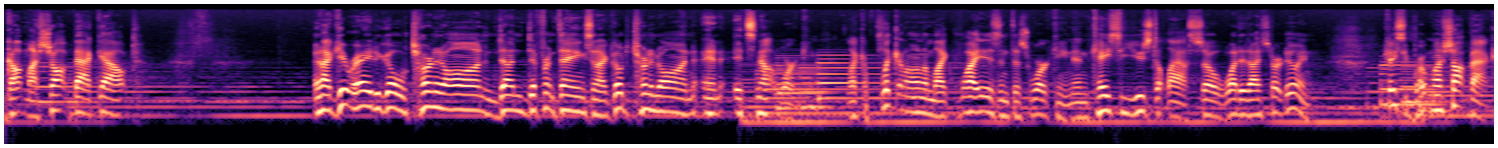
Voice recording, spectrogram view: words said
got my shop vac out and I get ready to go turn it on and done different things, and I go to turn it on, and it's not working. Like I'm flicking on, I'm like, why isn't this working? And Casey used it last, so what did I start doing? Casey broke my shop vac.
